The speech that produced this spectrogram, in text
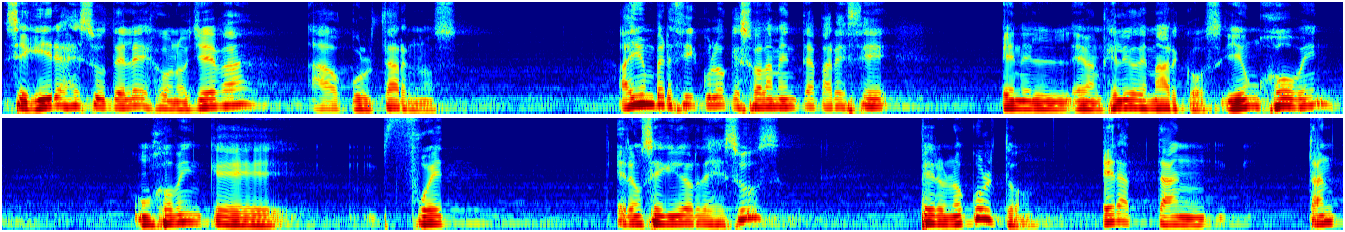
Seguir a Jesús de lejos nos lleva a ocultarnos. Hay un versículo que solamente aparece en el Evangelio de Marcos y es un joven, un joven que fue, era un seguidor de Jesús, pero no oculto. Era tan, tan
